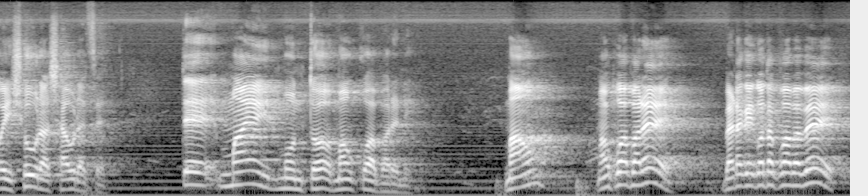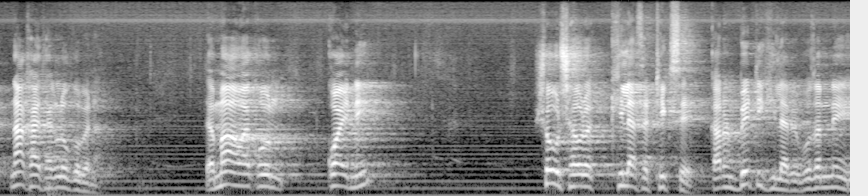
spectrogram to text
ওই সৌরা সাউরাছে তে মায়ে মন তো মাও কোয়া পারেনি। মাও মাও কোয়া পারে? বেটাকে কথা কোয়া পাবে না খায় থাকলেও কবে না। তে মাও এখন কয়নি। সৌর শাওরা খিলাছে, ঠিকছে। কারণ বেটি খিলাবে, বোঝান নেই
